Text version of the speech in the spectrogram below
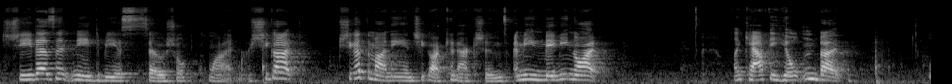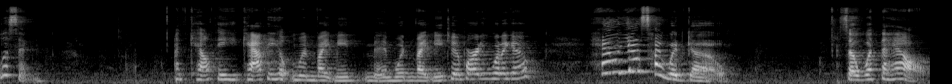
she doesn't need to be a social climber. She got she got the money and she got connections. I mean, maybe not like Kathy Hilton, but listen, if Kathy Kathy Hilton would invite me and would invite me to a party, would I go? Hell yes, I would go. So what the hell?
